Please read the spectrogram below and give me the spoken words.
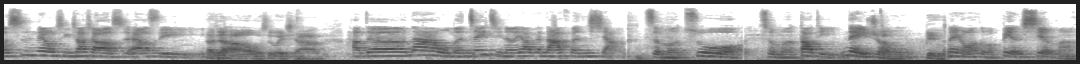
我是内容行销小老师 LC。大家好，我是伟翔。好的，那我们这一集呢，要跟大家分享怎么做，怎么到底内容内容要怎么变现嘛？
